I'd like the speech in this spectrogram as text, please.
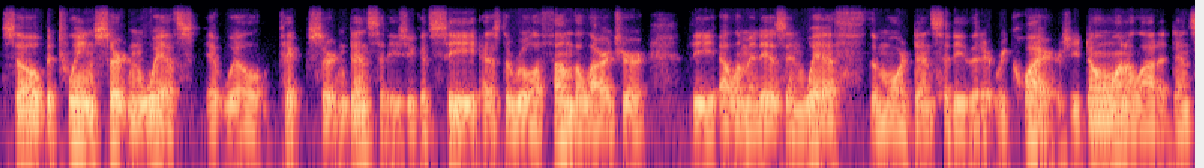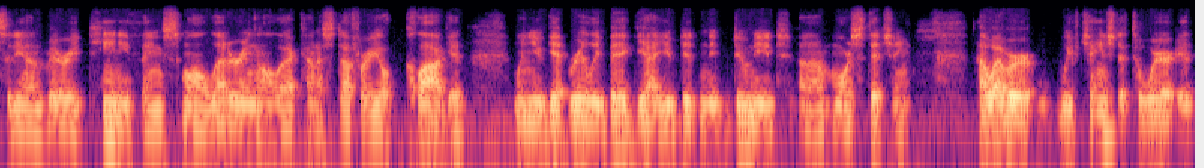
So between certain widths, it will pick certain densities. You could see as the rule of thumb, the larger the element is in width, the more density that it requires. You don't want a lot of density on very teeny things, small lettering, all that kind of stuff, or you'll clog it when you get really big, yeah, you did need, do need uh, more stitching. However, we've changed it to where it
